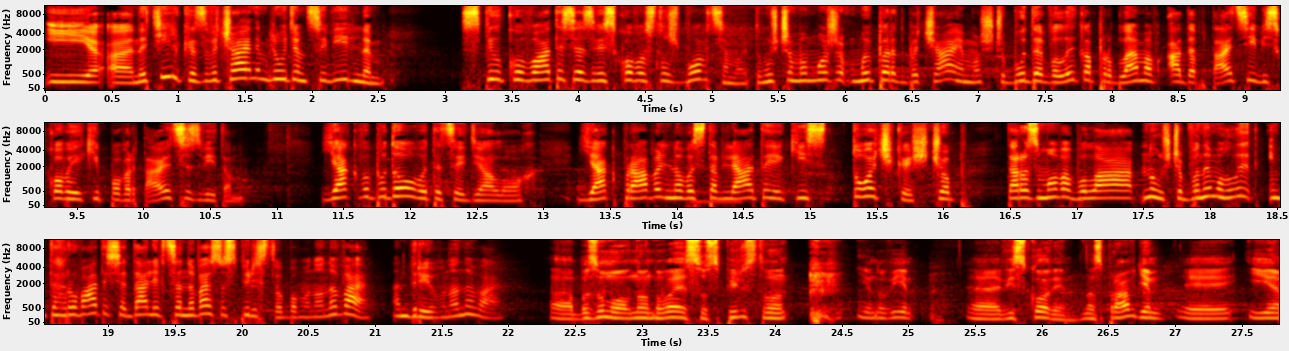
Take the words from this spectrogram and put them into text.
І е, не тільки звичайним людям, цивільним, спілкуватися з військовослужбовцями, тому що ми можемо, ми передбачаємо, що буде велика проблема в адаптації військових, які повертаються звітом. Як вибудовувати цей діалог? Як правильно виставляти якісь точки, щоб та розмова була, ну щоб вони могли інтегруватися далі в це нове суспільство, бо воно нове. Андрію, воно нове. Е, Безумовно, нове суспільство і нові е, військові. Насправді, Е, і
